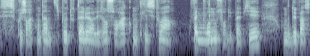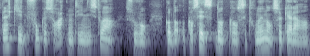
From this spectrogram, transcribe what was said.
c'est ce que je racontais un petit peu tout à l'heure, les gens se racontent l'histoire. En fait, pour Mhm. nous, sur du papier, on a deux personnages qui ne font que se raconter une histoire, souvent. Quand, quand c'est tourné dans ce cas-là. hein.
